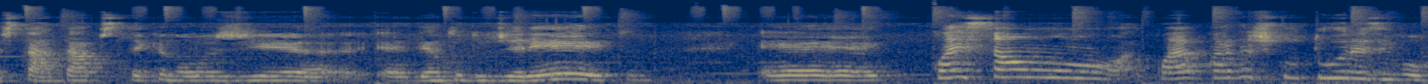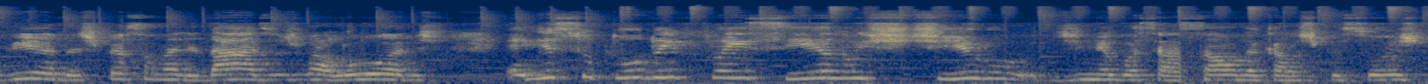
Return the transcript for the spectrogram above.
startups tecnologia é, dentro do direito. É, quais são quais, quais, as culturas envolvidas, personalidades, os valores. É, isso tudo influencia no estilo de negociação daquelas pessoas,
